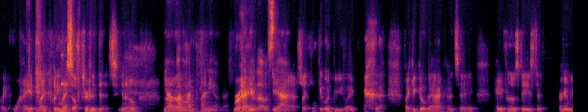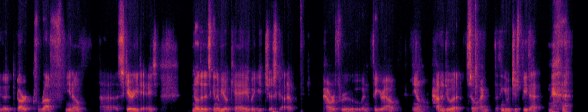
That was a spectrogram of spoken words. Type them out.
Like, why am I putting myself through this? You know? Yeah, um, I've had um, plenty of right. plenty of those. Yeah. yeah. So I think it would be like if I could go back, I'd say, hey, for those days that are going to be the dark, rough, you know, uh, scary days, know that it's going to be okay, but you just got to power through and figure out you know how to do it. So i, I think it would just be that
